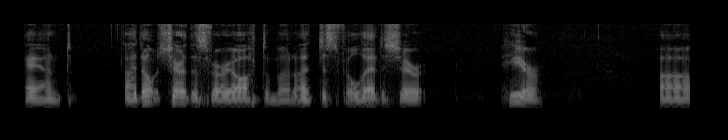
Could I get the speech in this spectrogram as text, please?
And I don't share this very often, but I just feel led to share it here. Uh,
